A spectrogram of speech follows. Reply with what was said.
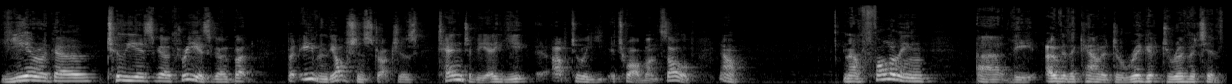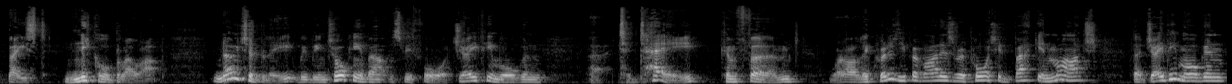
year ago, two years ago, three years ago, but but even the option structures tend to be a year, up to a 12 months old. Now, now following uh, the over-the-counter derivative-based nickel blow-up, notably, we've been talking about this before. J.P. Morgan uh, today confirmed what our liquidity providers reported back in March that J.P. Morgan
